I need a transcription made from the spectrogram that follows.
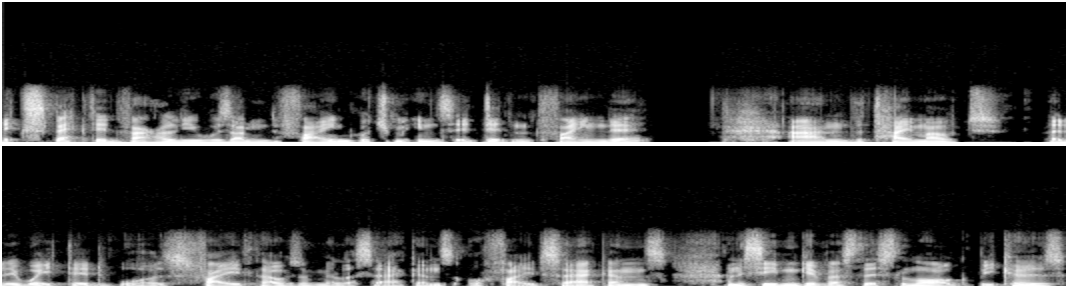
Expected value was undefined, which means it didn't find it. And the timeout that it waited was 5,000 milliseconds or 5 seconds. And it's even give us this log because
